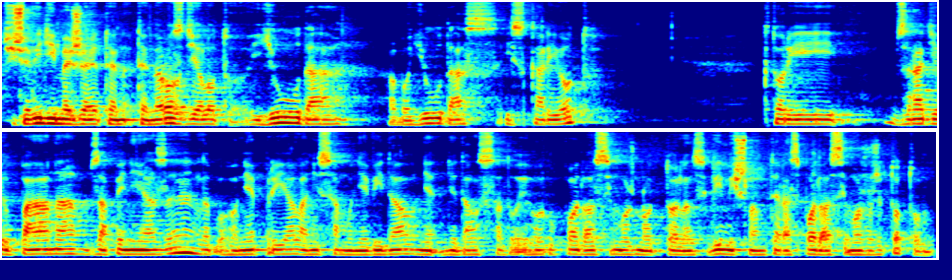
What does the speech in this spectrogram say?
Čiže vidíme, že ten, ten rozdiel od Júda alebo Júdas Iskariot, ktorý zradil pána za peniaze, lebo ho neprijal, ani sa mu nevydal, ne, nedal sa do jeho rúk, povedal si možno, to len si vymýšľam teraz, povedal si možno, že toto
